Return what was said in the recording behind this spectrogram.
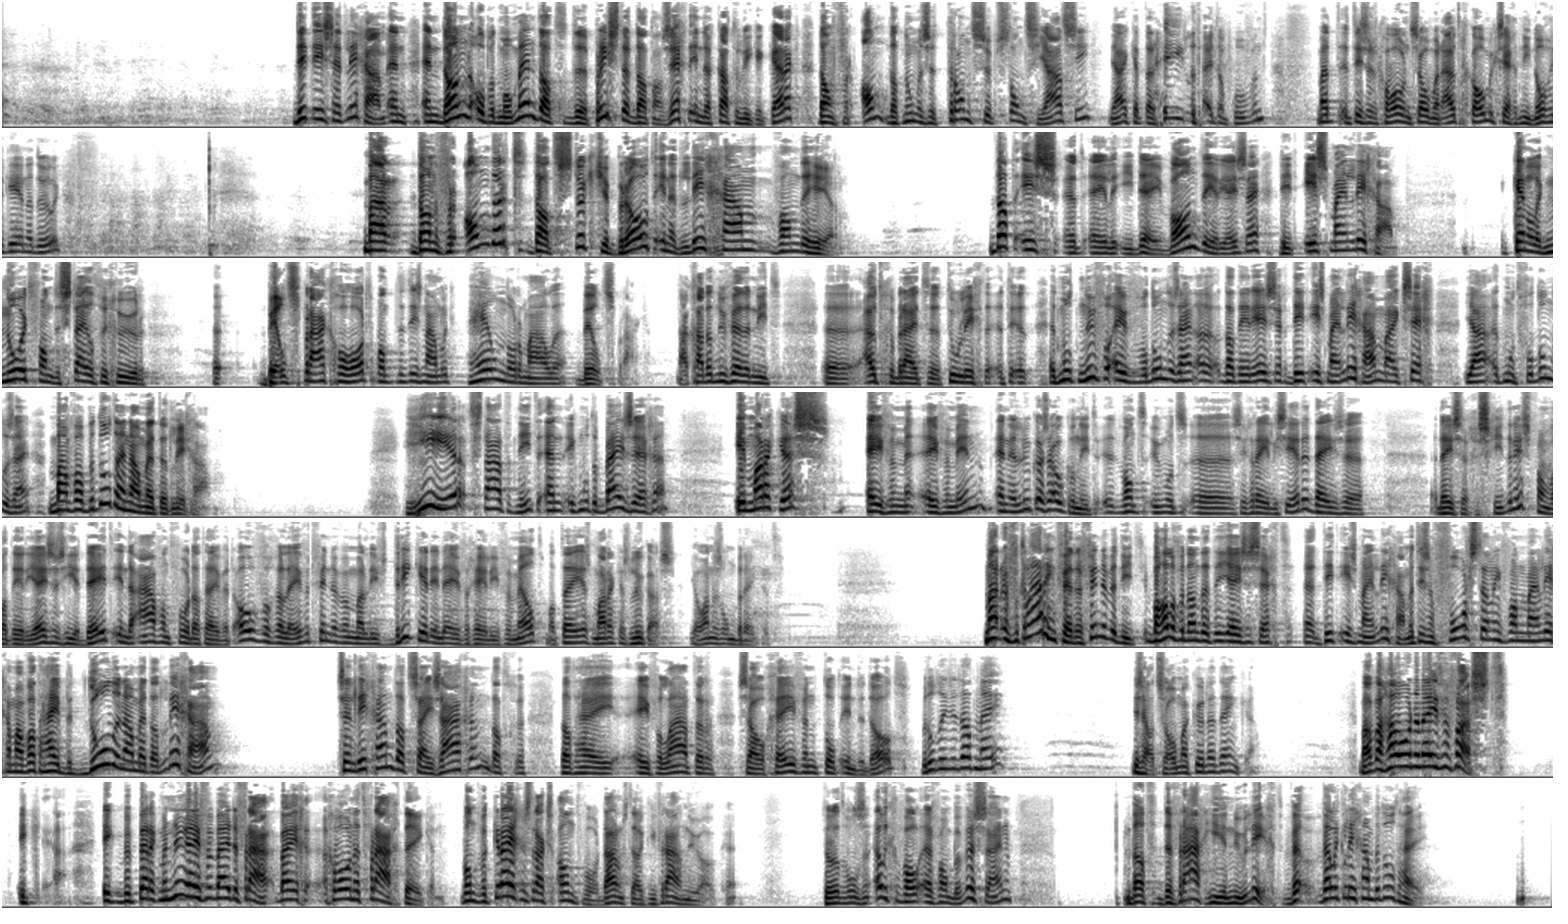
Dit is het lichaam. En, en dan op het moment dat de priester dat dan zegt in de katholieke kerk, dan verandert, dat noemen ze transsubstantiatie. Ja, ik heb daar de hele tijd op geoefend. Maar het, is er gewoon zomaar uitgekomen. Ik zeg het niet nog een keer natuurlijk. Maar dan verandert dat stukje brood in het lichaam van de Heer. Dat is het hele idee. Want de Heer Jezus zei: Dit is mijn lichaam. Kennelijk nooit van de stijlfiguur uh, beeldspraak gehoord, want het is namelijk heel normale beeldspraak. Nou, ik ga dat nu verder niet uh, uitgebreid uh, toelichten. Het, het, het, moet nu even voldoende zijn dat de Heer Jezus zegt: Dit is mijn lichaam. Maar ik zeg: Ja, het moet voldoende zijn. Maar wat bedoelt hij nou met het lichaam? Hier staat het niet, en ik moet erbij zeggen: in Marcus even, evenmin en in Lucas ook al niet. Want u moet zich realiseren: deze deze geschiedenis van wat de Heer Jezus hier deed in de avond voordat hij werd overgeleverd, vinden we maar liefst drie keer in de evangelie vermeld. Matthäus, Marcus, Lucas. Johannes ontbreekt het. Maar een verklaring verder vinden we het niet. Behalve dan dat de Jezus zegt, eh, dit is mijn lichaam. Het is een voorstelling van mijn lichaam. Maar wat hij bedoelde nou met dat lichaam, zijn lichaam dat zij zagen, dat, dat hij even later zou geven tot in de dood. Bedoelde hij dat mee? Je zou het zomaar kunnen denken. Maar we houden hem even vast. Ik, ik beperk me nu even bij, de vraag, bij gewoon het vraagteken. Want we krijgen straks antwoord. Daarom stel ik die vraag nu ook. Hè. Zodat we ons in elk geval ervan bewust zijn dat de vraag hier nu ligt. Welk lichaam bedoelt hij?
